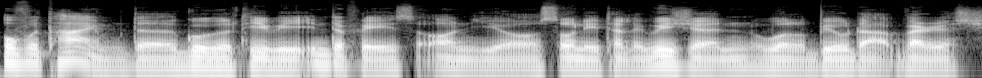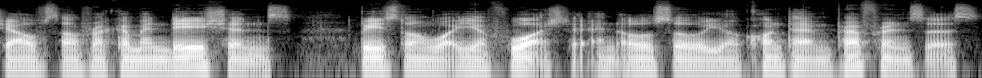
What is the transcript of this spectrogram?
Over time, the Google TV interface on your Sony television will build up various shelves of recommendations based on what you have watched and also your content preferences.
